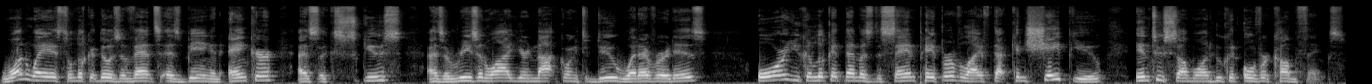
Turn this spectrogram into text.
One way is to look at those events as being an anchor, as an excuse, as a reason why you're not going to do whatever it is. Or you can look at them as the sandpaper of life that can shape you into someone who can overcome things.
